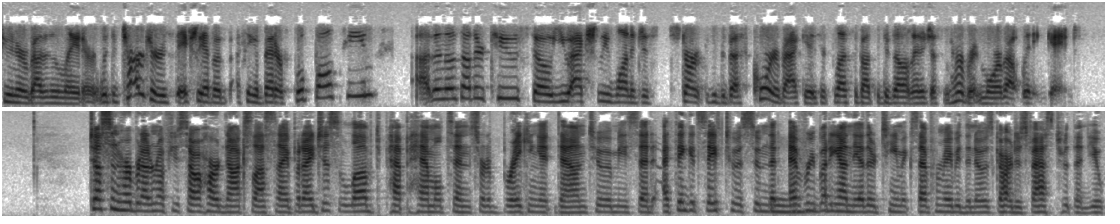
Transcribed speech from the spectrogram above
sooner rather than later. With the Chargers, they actually have a I think a better football team uh, than those other two, so you actually want to just start who the best quarterback is. It's less about the development of Justin Herbert and more about winning games. Justin Herbert, I don't know if you saw Hard Knocks last night, but I just loved Pep Hamilton sort of breaking it down to him. He said, I think it's safe to assume that everybody on the other team, except for maybe the nose guard, is faster than you.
